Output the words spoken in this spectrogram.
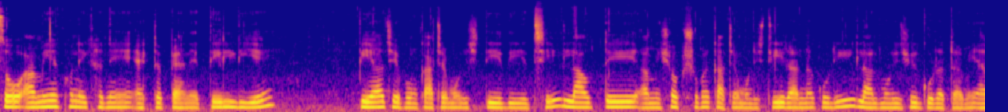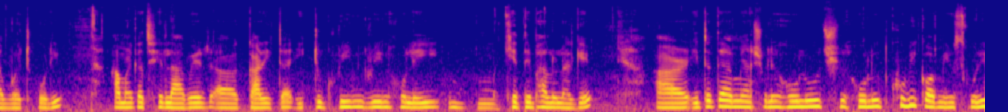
সো আমি এখন এখানে একটা প্যানে তেল দিয়ে পেঁয়াজ এবং কাঁচামরিচ দিয়ে দিয়েছি। লাউতে আমি সবসময় কাঁচামরিচ দিয়ে রান্না করি। লাল মরিচের গোড়াটা আমি অ্যাভয়েড করি। আমার কাছে লাভের কারিটা একটু গ্রিন গ্রিন হলেই খেতে ভালো লাগে। আর এটাতে আমি আসলে হলুদ হলুদ খুবই কম ইউজ করি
